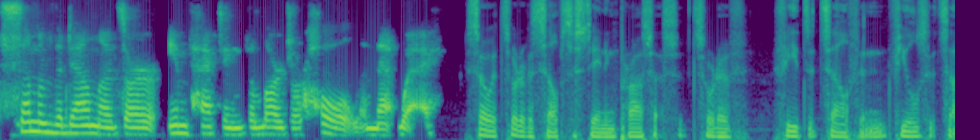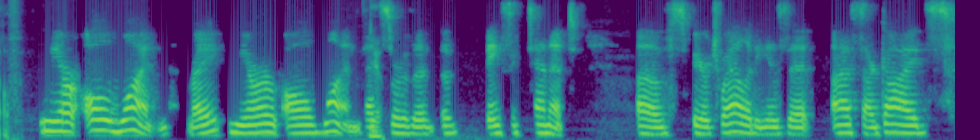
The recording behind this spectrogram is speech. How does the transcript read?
Some of the downloads are impacting the larger whole in that way. So it's sort of a self sustaining process. It's sort of feeds itself and fuels itself. We are all one, right? We are all one. That's Yep. sort of a, a basic tenet of spirituality is that us, our guides,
